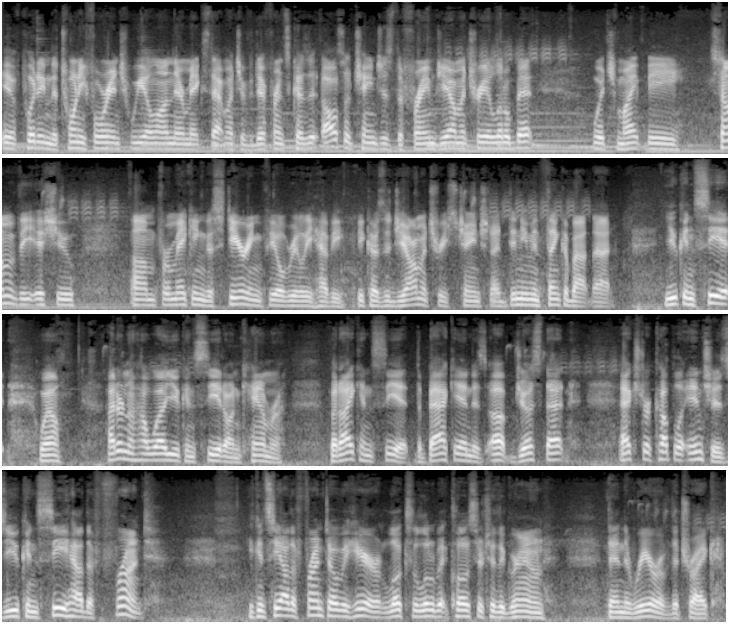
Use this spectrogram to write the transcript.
if putting the 24 inch wheel on there makes that much of a difference because it also changes the frame geometry a little bit which might be some of the issue um, for making the steering feel really heavy because the geometry's changed. I didn't even think about that. You can see it, well, I don't know how well you can see it on camera, but I can see it. The back end is up just that extra couple of inches. You can see how the front, you can see how the front over here looks a little bit closer to the ground than the rear of the trike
